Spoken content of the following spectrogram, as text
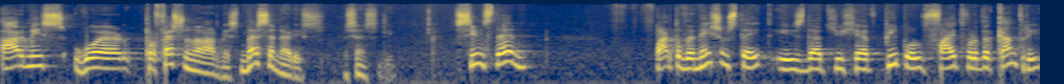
armies were professional armies, mercenaries, essentially. Since then, part of the nation state is that you have people fight for their country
